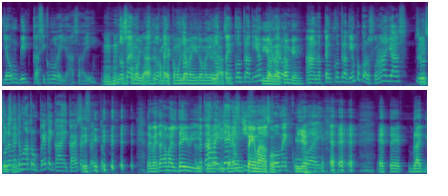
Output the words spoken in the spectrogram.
ya un beat casi como de jazz ahí. No, es o sea, como no jazz, está- es no como- está en- es como un no- llameíto medio No jazz, está sí. en contratiempo. Y John pero- también. Ajá, no está en contratiempo, pero suena a jazz. Sí, tú sí, le sí. metes una trompeta y cae, cae perfecto. Le metes a Miles Davis Le y, a tiene, y un y- y temazo. come ahí. Este, Black,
